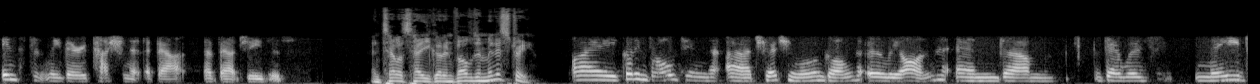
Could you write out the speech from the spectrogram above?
instantly very passionate about about Jesus. And tell us how you got involved in ministry. I got involved in uh, church in Wollongong early on, and um, there was need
